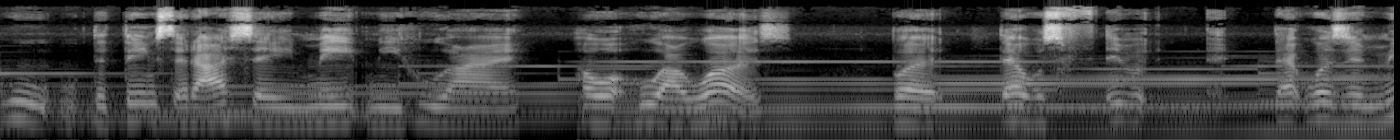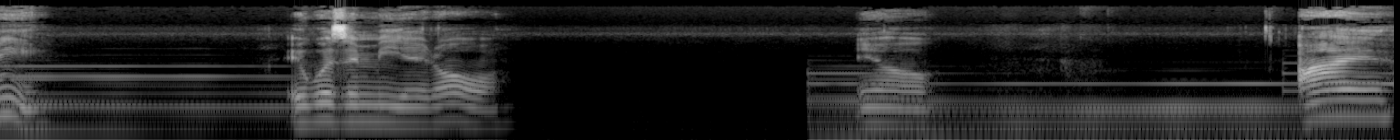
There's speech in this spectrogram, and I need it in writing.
who the things that I say made me who I who, I was, but that was it, that wasn't me. It wasn't me at all. You know, I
